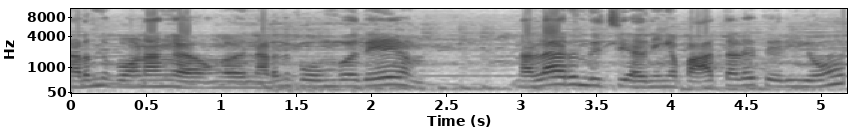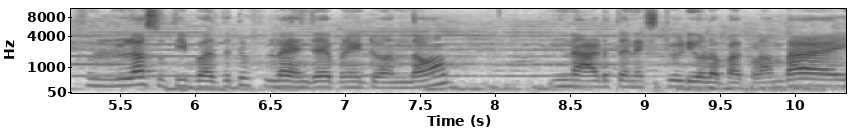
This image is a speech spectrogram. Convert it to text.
நடந்து போனாங்க. அவங்க நடந்து போகும்போதே நல்லா இருந்துச்சு. அது நீங்கள் பார்த்தாலே தெரியும். ஃபுல்லாக சுற்றி பார்த்துட்டு ஃபுல்லாக என்ஜாய் பண்ணிட்டு வந்தோம். இன்னும் அடுத்த நெக்ஸ்ட் வீடியோவில் பார்க்கலாம். பாய்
